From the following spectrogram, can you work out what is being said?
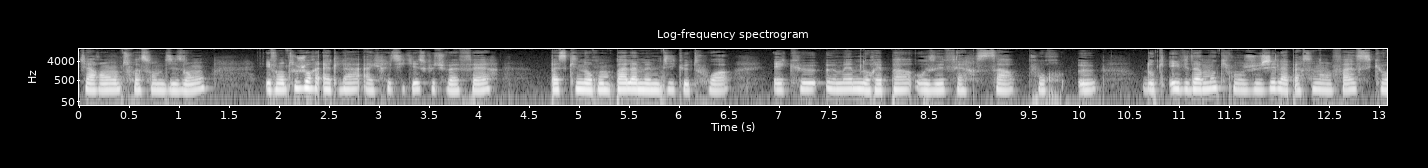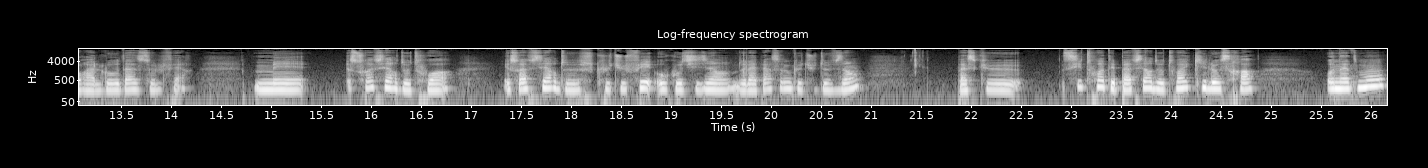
40, 70 ans. Ils vont toujours être là à critiquer ce que tu vas faire parce qu'ils n'auront pas la même vie que toi et que eux-mêmes n'auraient pas osé faire ça pour eux. Donc évidemment qu'ils vont juger la personne en face qui aura l'audace de le faire. Mais sois fier de toi et sois fier de ce que tu fais au quotidien, de la personne que tu deviens. Parce que si toi t'es pas fier de toi, qui le sera? Honnêtement,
